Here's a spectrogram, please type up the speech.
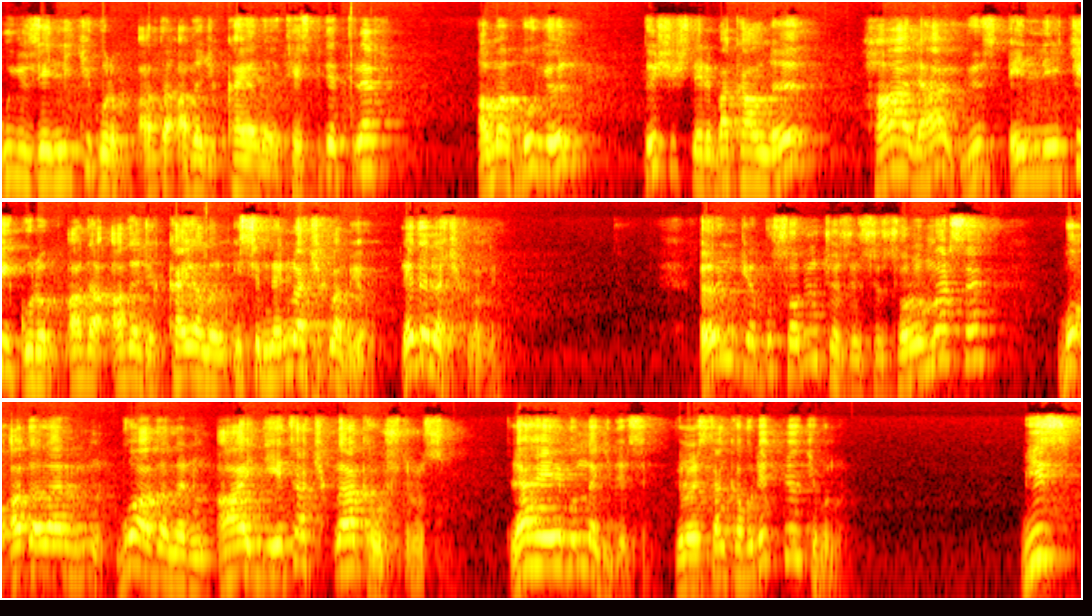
bu 152 grup ada, adacık kayalığı tespit ettiler. Ama bugün Dışişleri Bakanlığı hala 152 grup ada, adacık kayalığın isimlerini açıklamıyor. Neden açıklamıyor? Önce bu sorun çözülsün. Sorun varsa bu adaların bu adaların aidiyeti açıklığa kavuşturulsun. Lahey'e bununla gidilsin. Yunanistan kabul etmiyor ki bunu. Biz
